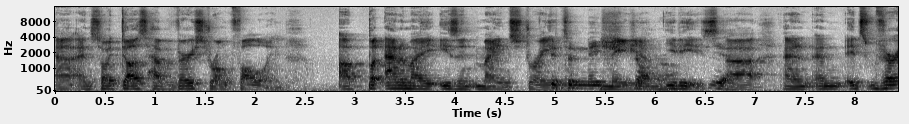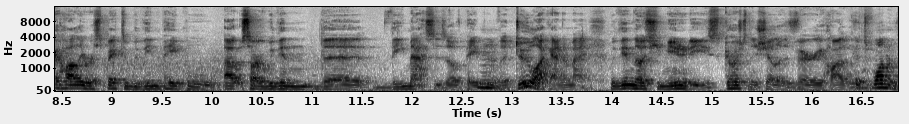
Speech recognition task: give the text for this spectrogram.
and so it does have a very strong following. Uh, but anime isn't mainstream. It's a niche media. genre. It is, Yeah. uh, and and it's very highly respected within people. Uh, sorry, within the the masses of people Mm. that do like anime. Within those communities, Ghost in the Shell is very highly. It's one of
